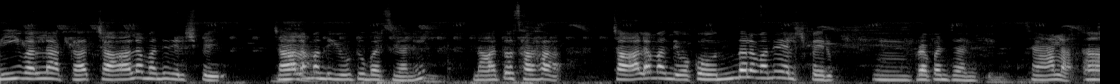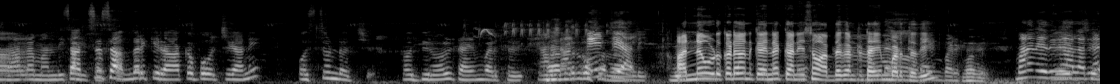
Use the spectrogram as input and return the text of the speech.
మీ వల్ల అక్క చాలా మంది తెలిసిపోయారు. చాలా మంది యూట్యూబర్స్ కానీ నాతో సహా చాలా మంది ఒక వందల మంది తెలిసిపోయారు ప్రపంచానికి. చాలా చాలా మంది సక్సెస్ అందరికి రాకపోవచ్చు కానీ వస్తుండొచ్చు. కొద్ది రోజులు టైం పడుతుంది. అన్నం ఉడకడానికైనా కనీసం అర్ధ గంట టైం పడుతుంది. మనం ఎదగాలన్నా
